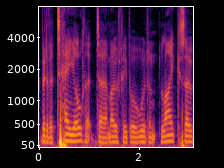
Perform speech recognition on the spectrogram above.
a bit of a tail that uh, most people wouldn't like. So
